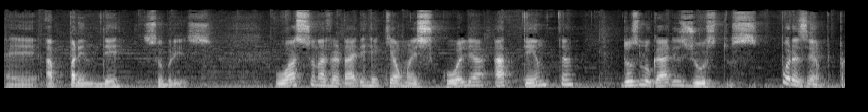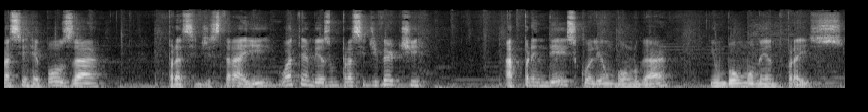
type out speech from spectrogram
é, aprender sobre isso. O ócio, na verdade, requer uma escolha atenta dos lugares justos. Por exemplo, para se repousar, para se distrair ou até mesmo para se divertir. Aprender a escolher um bom lugar e um bom momento para isso.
